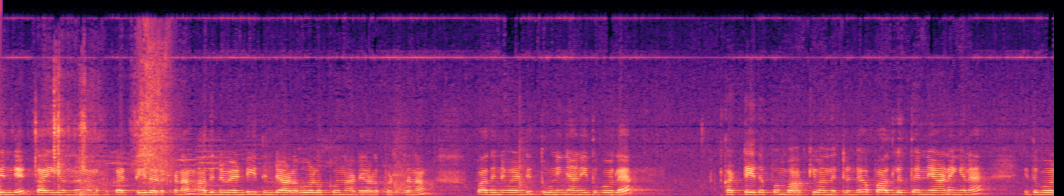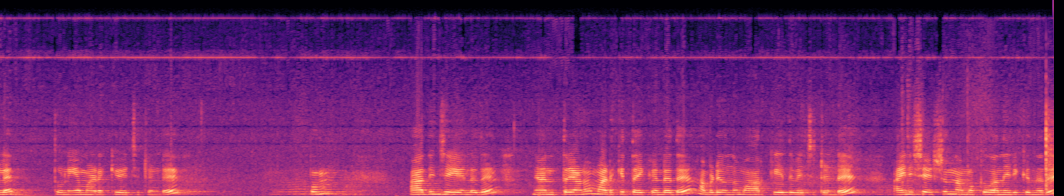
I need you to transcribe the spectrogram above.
ഇതിന്റെ കൈ ഒന്ന് നമുക്ക് കട്ട് ചെയ്തെടുക്കണം. അതിനുവേണ്ടി ഇതിന്റെ അളവുകളൊക്കെ ഒന്ന് അടയാളപ്പെടുത്തണം. അപ്പോൾ അതിനുവേണ്ടി തുണി ഞാൻ ഇതുപോലെ കട്ട് ചെയ്തപ്പം ബാക്കി വന്നിട്ടുണ്ട്. അപ്പോൾ അതിൽ തന്നെയാണ് ഇങ്ങനെ ഇതുപോലെ തുണിയെ മടക്കി വെച്ചിട്ടുണ്ട്. അപ്പം ആദ്യം ചെയ്യേണ്ടത് ഞാൻ എത്രയാണോ മടക്കി തയ്ക്കേണ്ടത്? അവിടെ ഒന്ന് മാർക്ക് ചെയ്ത് വെച്ചിട്ടുണ്ട്. അതിന് ശേഷം നമുക്ക് വന്നിരിക്കുന്നത്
